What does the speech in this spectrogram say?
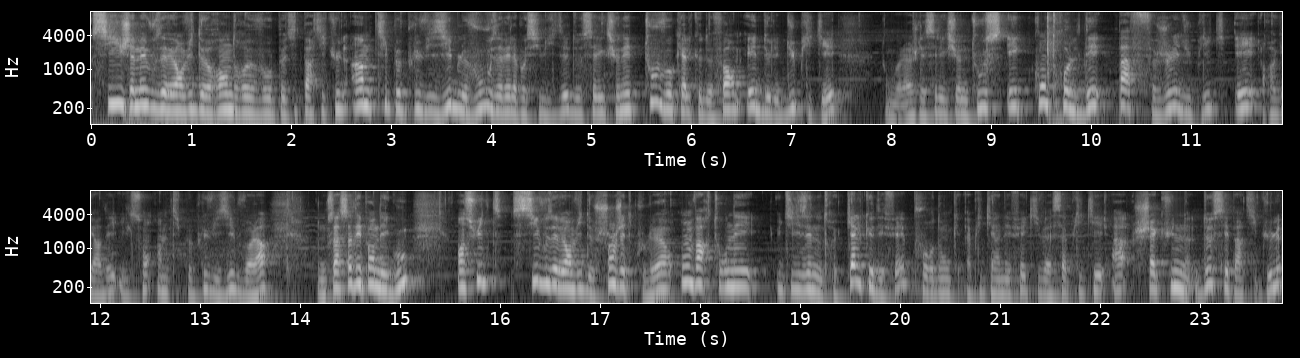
Si jamais vous avez envie de rendre vos petites particules un petit peu plus visibles, vous, vous avez la possibilité de sélectionner tous vos calques de forme et de les dupliquer. Donc voilà, je les sélectionne tous, et CTRL D, paf, je les duplique, et regardez, ils sont un petit peu plus visibles, voilà. Donc ça, ça dépend des goûts. Ensuite, si vous avez envie de changer de couleur, on va retourner utiliser notre calque d'effet, pour donc appliquer un effet qui va s'appliquer à chacune de ces particules,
